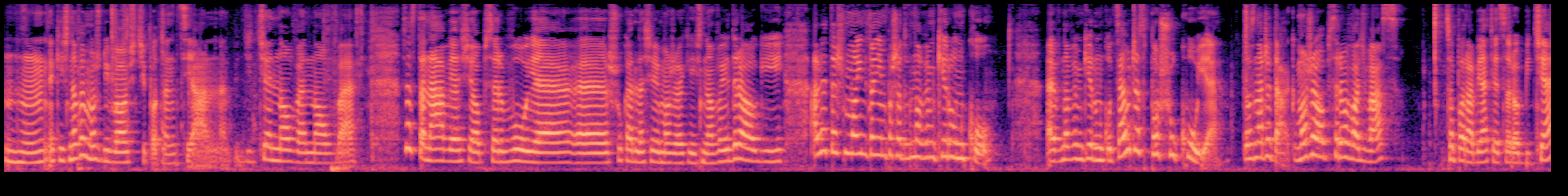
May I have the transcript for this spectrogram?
Mhm, jakieś nowe możliwości potencjalne. Widzicie, nowe, nowe. Zastanawia się, obserwuje, e, szuka dla siebie może jakiejś nowej drogi, ale też moim zdaniem poszedł w nowym kierunku. E, w nowym kierunku cały czas poszukuje. To znaczy tak, może obserwować Was, co porabiacie, co robicie,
